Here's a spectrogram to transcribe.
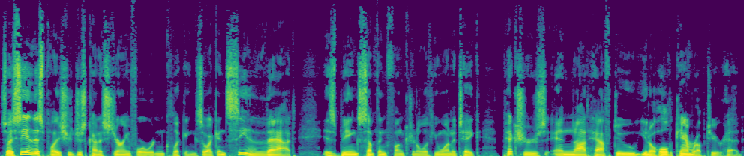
So I see in this place, you're just kind of staring forward and clicking. So I can see that as being something functional if you want to take pictures and not have to, you know, hold the camera up to your head.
